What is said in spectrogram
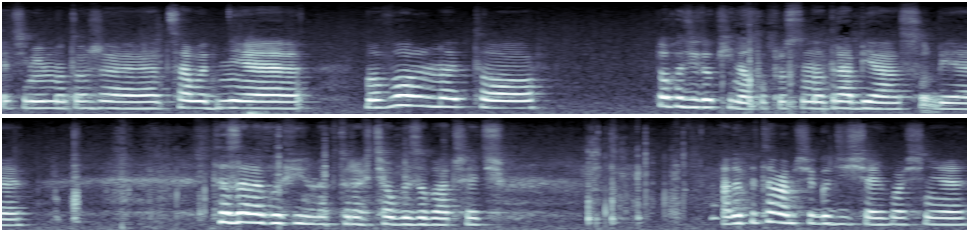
wiecie, mimo to, że całe dnie ma wolne, to to chodzi do kina, po prostu nadrabia sobie te zaległe filmy, które chciałby zobaczyć. Ale pytałam się go dzisiaj właśnie,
